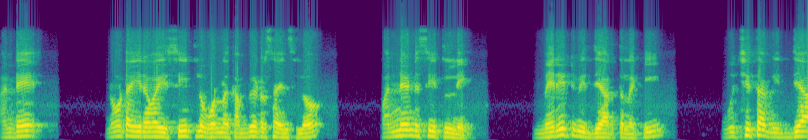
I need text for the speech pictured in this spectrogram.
అంటే నూట ఇరవై సీట్లు ఉన్న కంప్యూటర్ సైన్స్లో పన్నెండు సీట్లని మెరిట్ విద్యార్థులకి ఉచిత విద్యా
